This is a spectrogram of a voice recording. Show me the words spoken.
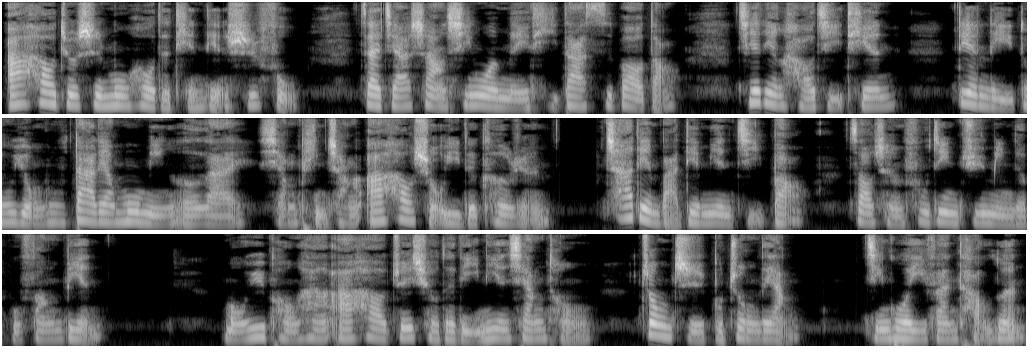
阿浩就是幕后的甜点师傅。再加上新闻媒体大肆报道，接连好几天。店里都涌入大量慕名而来想品尝阿浩手艺的客人，差点把店面挤爆，造成附近居民的不方便。牟玉鹏和阿浩追求的理念相同，种植不重量。经过一番讨论，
